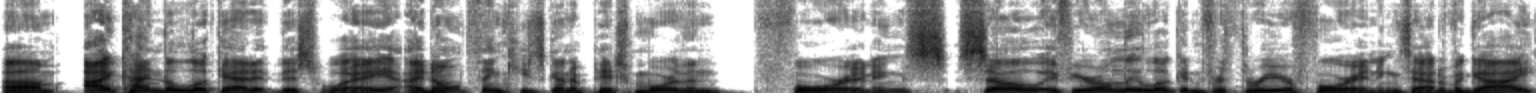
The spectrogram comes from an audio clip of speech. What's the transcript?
um, I kind of look at it this way: I don't think he's going to pitch more than four innings. So if you're only looking for three or four innings out of a guy,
